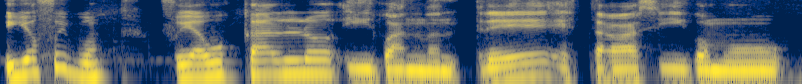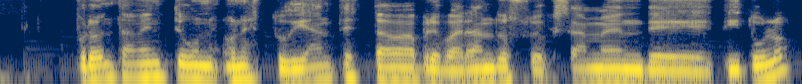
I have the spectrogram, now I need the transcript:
Y yo fui, pues, fui a buscarlo y cuando entré estaba así como prontamente un, estudiante estaba preparando su examen de título.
